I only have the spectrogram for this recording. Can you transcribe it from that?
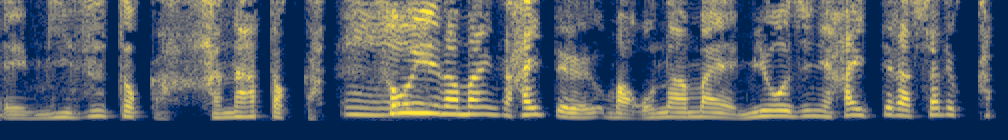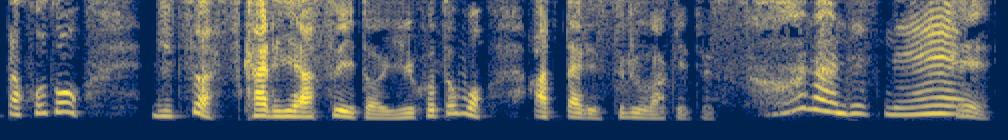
えー水とか花とか、ええそういう名前が入ってる、まあお名前、名字に入ってらっしゃる方ほど、実は好かれやすいということもあったりするわけです。そうなんですね。ええ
